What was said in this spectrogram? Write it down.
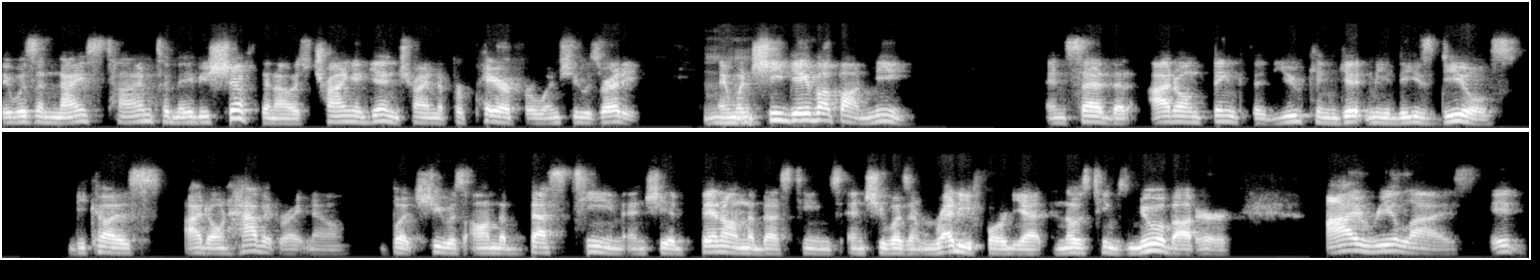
it was a nice time to maybe shift. And I was trying again, trying to prepare for when she was ready. Mm-hmm. And when mm-hmm. she gave up on me and said that I don't think that you can get me these deals because I don't have it right now, but she was on the best team and she had been on the best teams and she wasn't ready for it yet. And those teams knew about her. I realized it.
